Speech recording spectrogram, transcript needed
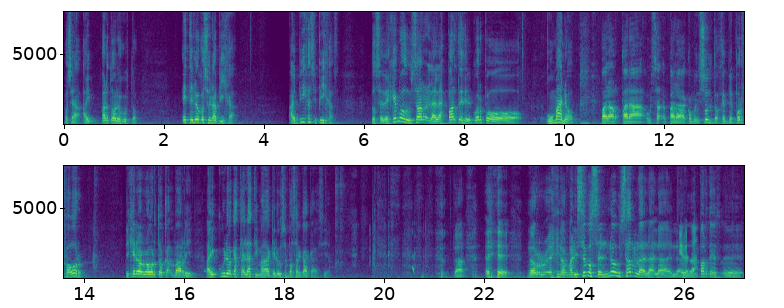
O sea, hay para todos los gustos. Este loco es una pija. Hay pijas y pijas. Entonces, dejemos de usar la- las partes del cuerpo humano para, para, usar, para como insulto, gente. Por favor. Dijera Roberto Barry. Hay culo que hasta lástima da que lo usen para hacer caca, decía. Eh, nor- normalicemos el no usar la- la- la- las partes eh,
